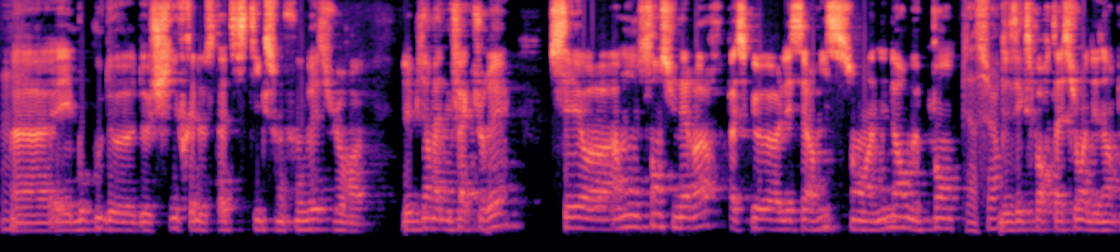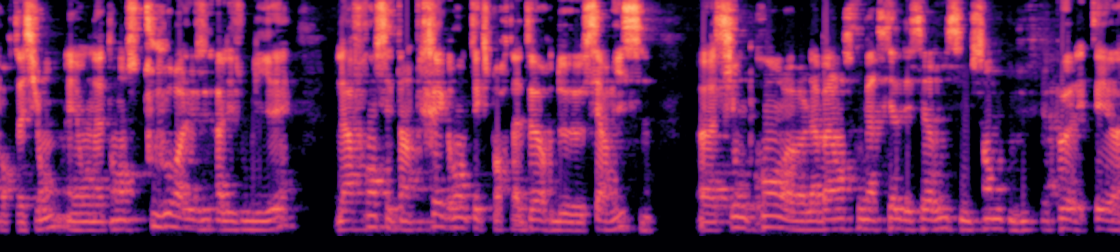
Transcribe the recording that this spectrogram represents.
mmh. et beaucoup de, de, chiffres et de statistiques sont fondés sur les biens manufacturés. C'est euh, à mon sens une erreur parce que les services sont un énorme pan des exportations et des importations et on a tendance toujours à les, à les oublier. La France est un très grand exportateur de services. Euh, si on prend euh, la balance commerciale des services, il me semble que jusqu'à peu elle était euh,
